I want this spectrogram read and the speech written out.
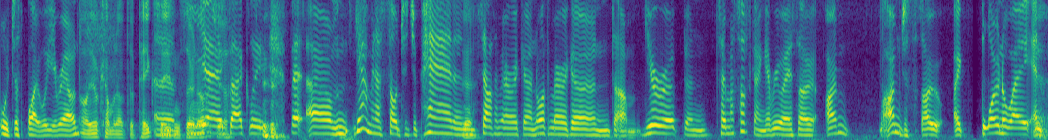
or just buy all year round. oh, you're coming up to peak season soon, aren't Uh, Yeah, you? exactly. but um, yeah, I mean, I sold to Japan and Yeah. South America and North America and um, Europe, and so my stuff's going everywhere. So I'm, I'm just so like blown away and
